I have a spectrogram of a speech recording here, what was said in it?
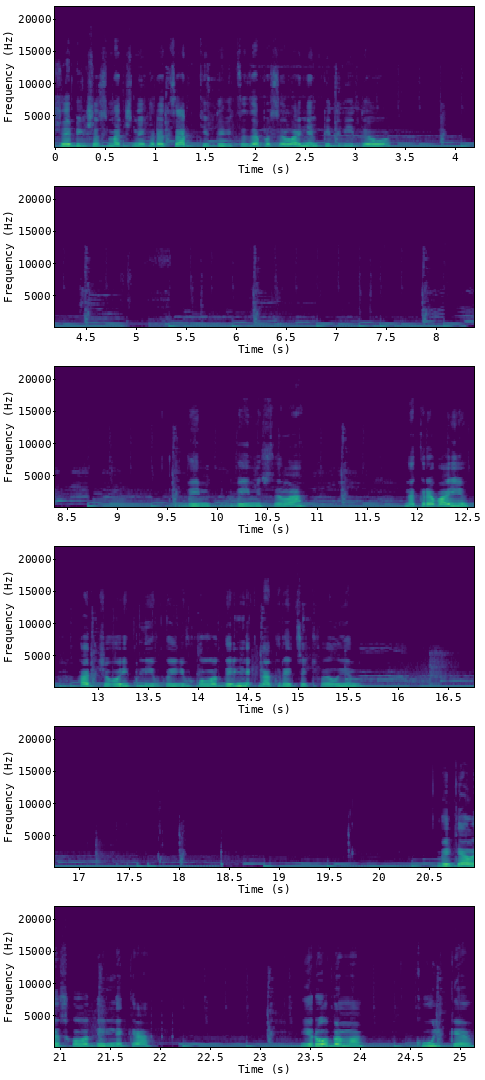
Ще більше смачних рецептів дивіться за посиланням під відео. Вимісила. Накриваю харчовою плівкою і в холодильник на 30 хвилин. Витягли з холодильника і робимо кульки.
